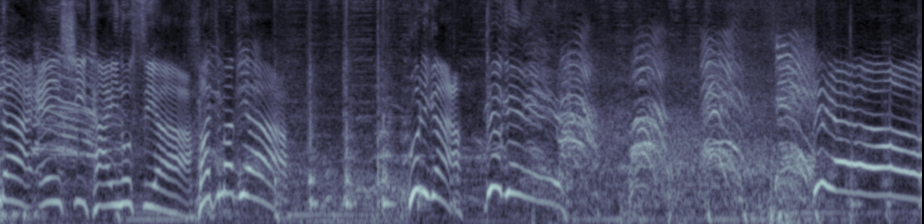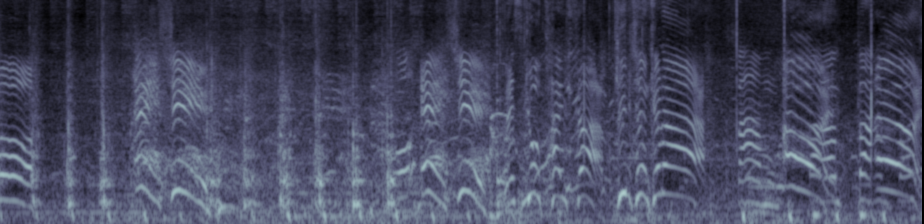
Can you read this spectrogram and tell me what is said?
지긴다 NC 다이노스야. 마지막이야. 우리가 누구? 뛰어! NC NC Let's go 타임 스탑 김천 가라. 빰 어이 어이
